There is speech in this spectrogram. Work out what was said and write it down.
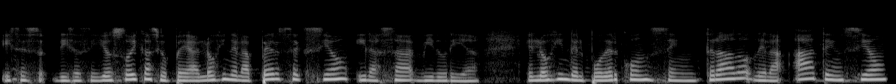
Y se, dice así, yo soy Casiopea, Elohim de la percepción y la sabiduría, Elohim del poder concentrado de la atención,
